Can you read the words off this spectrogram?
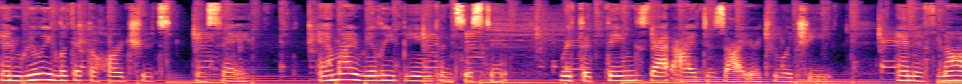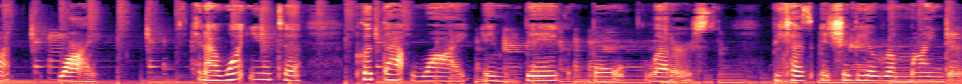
and really look at the hard truths and say, Am I really being consistent with the things that I desire to achieve? And if not, why? And I want you to put that why in big, bold letters because it should be a reminder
